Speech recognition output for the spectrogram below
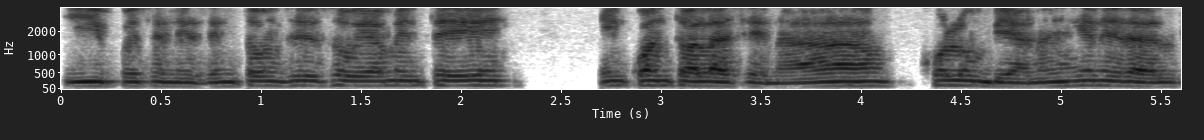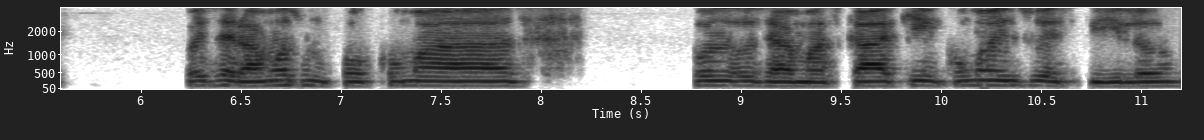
y pues en ese entonces obviamente en cuanto a la escena colombiana en general pues éramos un poco más o sea más cada quien como en su estilo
